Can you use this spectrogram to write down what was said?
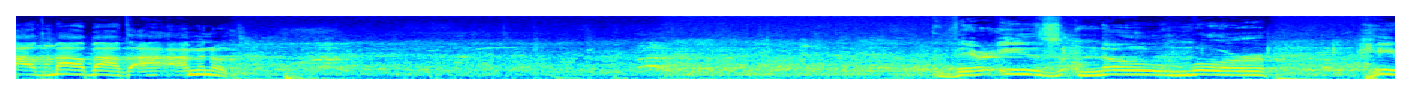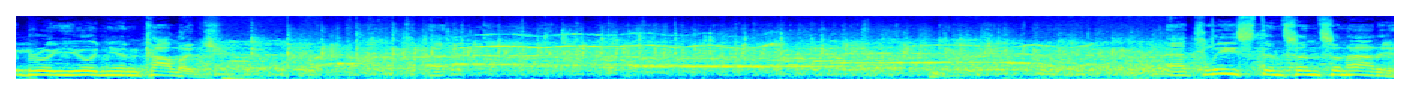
A, a minute. There is no more Hebrew Union College. Uh, at least in Cincinnati.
